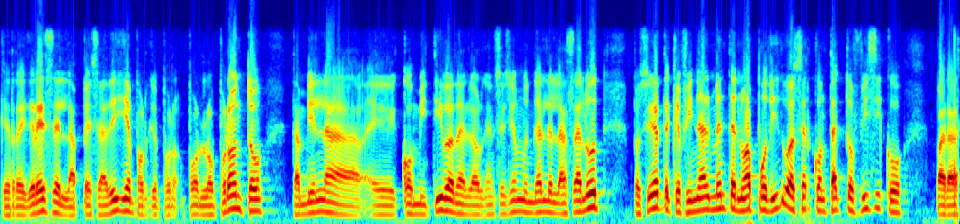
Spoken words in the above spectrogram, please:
que regrese la pesadilla porque por, por lo pronto también la eh, comitiva de la Organización Mundial de la Salud pues fíjate que finalmente no ha podido hacer contacto físico para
